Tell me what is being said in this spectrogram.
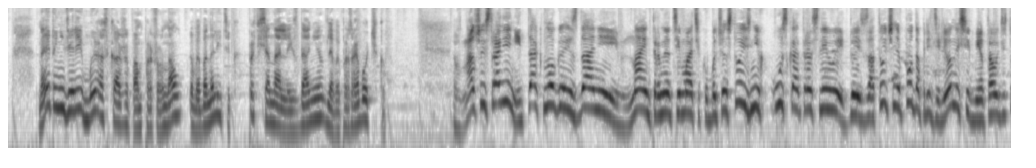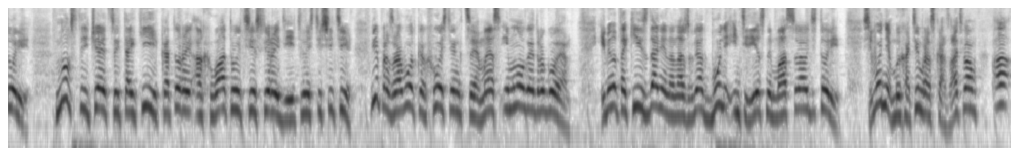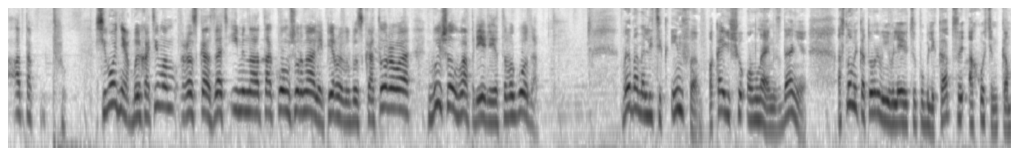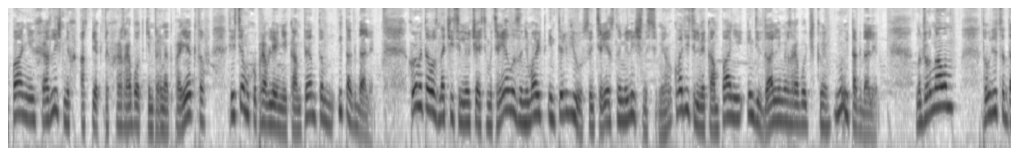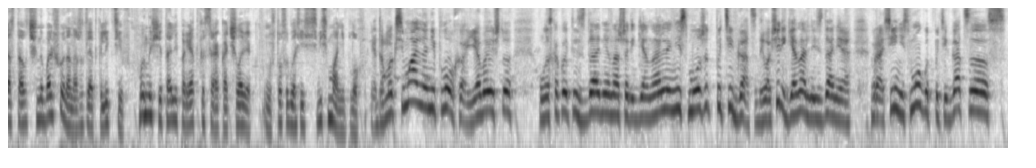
На этой неделе мы расскажем вам про журнал Analytic, профессиональное издание для веб-разработчиков. В нашей стране не так много изданий на интернет-тематику. Большинство из них узкоотраслевые, то есть заточены под определенный сегмент аудитории. Но встречаются и такие, которые охватывают все сферы деятельности сети. Веб-разработка, хостинг, CMS и многое другое. Именно такие издания, на наш взгляд, более интересны массовой аудитории. Сегодня мы хотим рассказать вам о, о. Сегодня мы хотим вам рассказать именно о таком журнале, первый выпуск которого вышел в апреле этого года. Web Analytic Info пока еще онлайн-издание, основой которого являются публикации о хостинг-компаниях, различных аспектах разработки интернет-проектов, системах управления контентом и так далее. Кроме того, значительную часть материала занимает интервью с интересными личностями, руководителями компаний, индивидуальными разработчиками, ну и так далее. Над журналом трудится достаточно большой, на наш взгляд, коллектив. Мы насчитали порядка 40 человек, ну что, согласитесь, весьма неплохо. Это максимально неплохо. Я боюсь, что у нас какое-то издание наше региональное не сможет потягаться. Да и вообще региональные издания в России не смогут потягаться с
